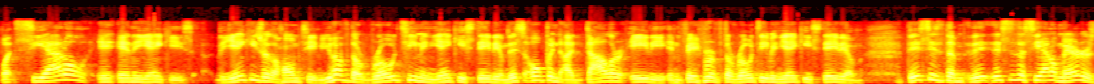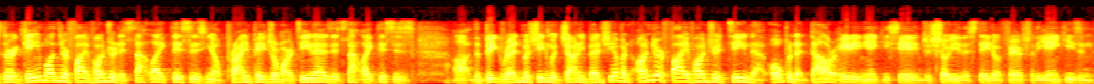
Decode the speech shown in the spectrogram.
but Seattle in the Yankees. The Yankees are the home team. You have the road team in Yankee Stadium. This opened a dollar eighty in favor of the road team in Yankee Stadium. This is the this is the Seattle Mariners. They're a game under five hundred. It's not like this is you know prime Pedro Martinez. It's not like this is uh, the big red machine with Johnny Bench. You have an under five hundred team that opened a dollar eighty in Yankee Stadium. Just show you the state of affairs for the Yankees and.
